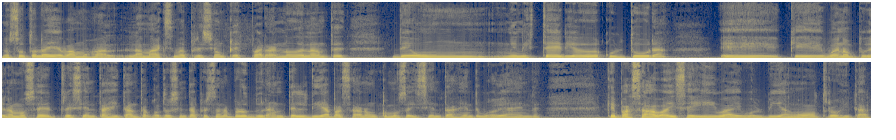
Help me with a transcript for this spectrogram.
Nosotros la llevamos a la máxima expresión, que es pararnos delante de un ministerio de cultura eh, que bueno, pudiéramos ser 300 y tantas, 400 personas, pero durante el día pasaron como 600 gente, porque había gente que pasaba y se iba y volvían otros y tal.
